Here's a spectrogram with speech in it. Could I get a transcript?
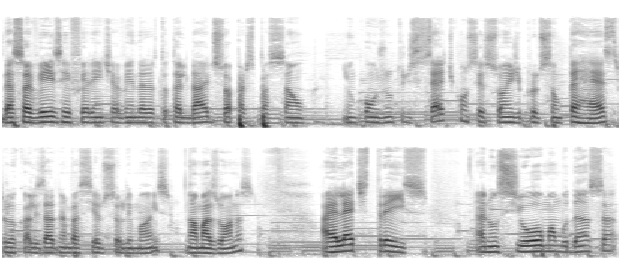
dessa vez referente à venda da totalidade de sua participação em um conjunto de sete concessões de produção terrestre localizada na bacia dos Solimões, no Amazonas. A Elet 3 anunciou uma mudança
